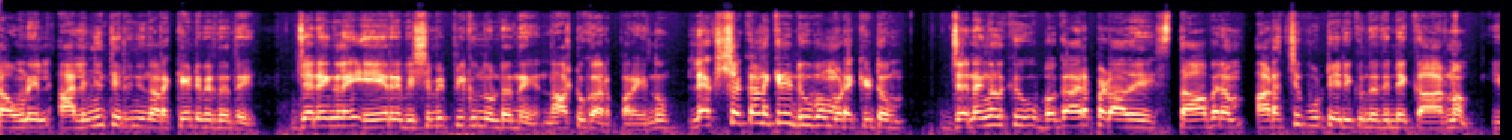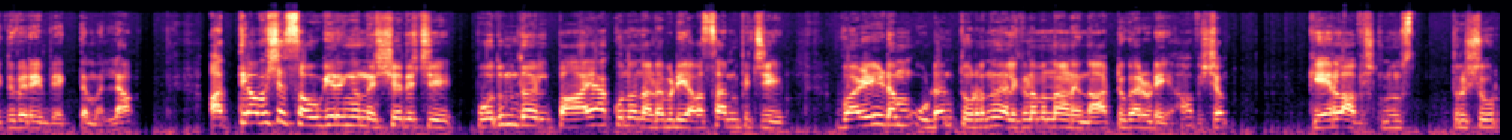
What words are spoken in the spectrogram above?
ടൗണിൽ അലഞ്ഞു തിരിഞ്ഞു നടക്കേണ്ടി വരുന്നത് ജനങ്ങളെ ഏറെ വിഷമിപ്പിക്കുന്നുണ്ടെന്ന് നാട്ടുകാർ പറയുന്നു. ലക്ഷക്കണക്കിന് രൂപ മുടക്കിയിട്ടും ജനങ്ങൾക്ക് ഉപകാരപ്പെടാതെ സ്ഥാപനം അടച്ചുപൂട്ടിയിരിക്കുന്നതിന്റെ കാരണം ഇതുവരെ വ്യക്തമല്ല. അത്യാവശ്യ സൗകര്യങ്ങൾ നിഷേധിച്ച് പൊതുമുതൽ പായാക്കുന്ന നടപടി അവസാനിപ്പിച്ച് വഴിയിടം ഉടൻ തുറന്നു നൽകണമെന്നാണ് നാട്ടുകാരുടെ ആവശ്യം. കേരള വിഷ്ണു തൃശൂർ.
